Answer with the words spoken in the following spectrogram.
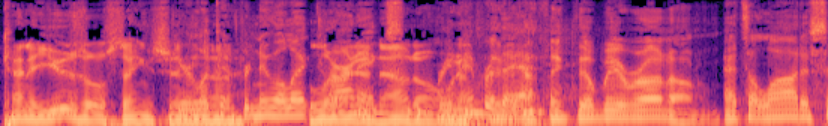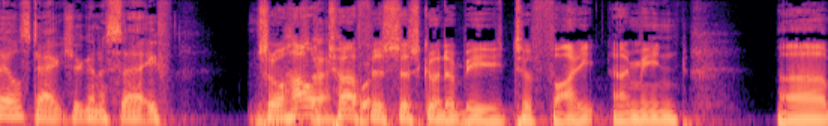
kind of use those things. You're and, looking uh, for new Learning electronics. now, don't Remember we? that. I think there'll be a run on them. That's a lot of sales tax you're going to save. So how Exactly. tough is this going to be to fight? I mean, uh,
